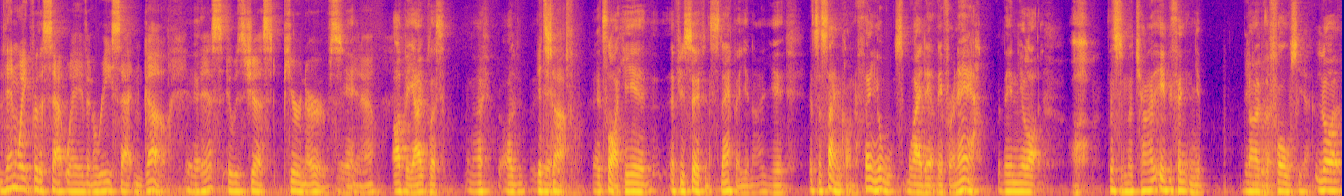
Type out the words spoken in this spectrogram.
then wait for the set wave and reset and go. Yeah. This, it was just pure nerves, Yeah. you know? I'd be hopeless. You know, I'd, It's tough. It's like here, if you're surfing snapper, you know, yeah, it's the same kind of thing. You'll wait out there for an hour, but then you're like, oh, this is my chance, everything, and you Then over the falls. Yeah. Like,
